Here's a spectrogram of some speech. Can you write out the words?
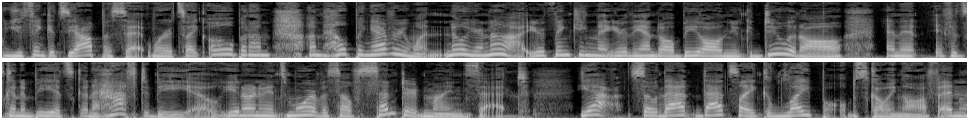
you think it's the opposite, where it's like, oh, but I'm I'm helping everyone. No, you're not. You're thinking that you're the end all be all and you could do it all, and it, if it's going to be, it's going to have to be you. You know what I mean? It's more of a self-centered mindset. Yeah. So that that's like light bulbs going off, and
